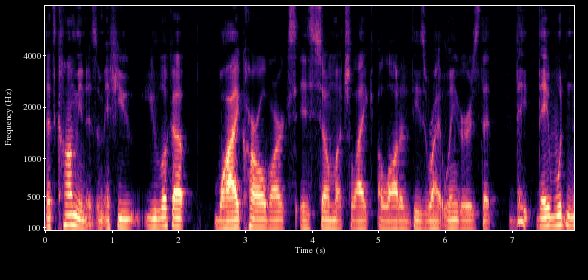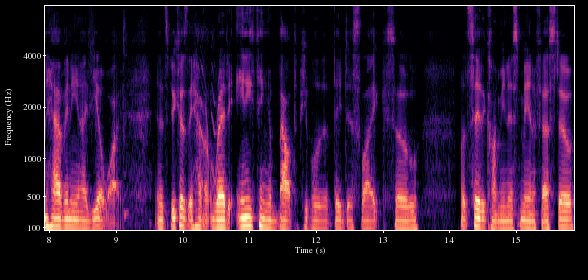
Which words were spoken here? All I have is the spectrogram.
that's communism. If you you look up why Karl Marx is so much like a lot of these right wingers that they they wouldn't have any idea why. And it's because they haven't read anything about the people that they dislike. So let's say the Communist Manifesto,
